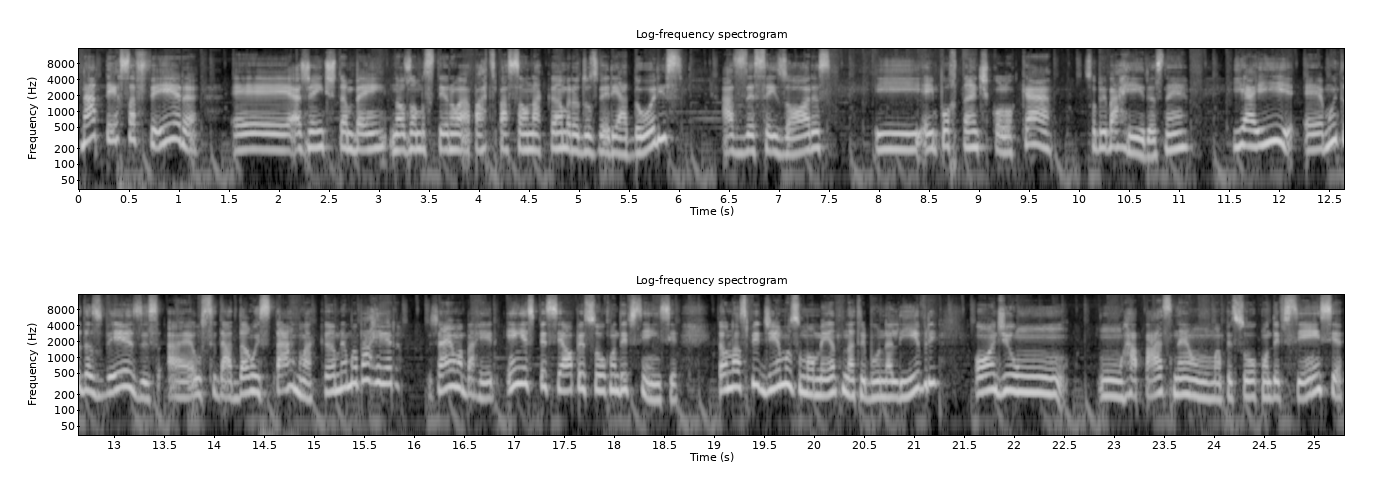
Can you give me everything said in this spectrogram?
Na terça-feira, é, a gente também, nós vamos ter uma participação na Câmara dos Vereadores, às 16 horas. E é importante colocar sobre barreiras, né? E aí, é, muitas das vezes, o cidadão estar numa Câmara é uma barreira, já é uma barreira, em especial a pessoa com deficiência. Então, nós pedimos um momento na tribuna livre, onde um, um rapaz, né, uma pessoa com deficiência,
